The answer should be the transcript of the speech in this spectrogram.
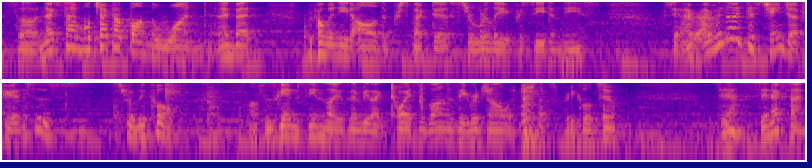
So next time we'll check up on the one, and I bet we probably need all of the perspectives to really proceed in these. See, I, I really like this change up here. This is it's really cool. Also, this game seems like it's gonna be like twice as long as the original, which that's pretty cool too. So yeah, see you next time.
